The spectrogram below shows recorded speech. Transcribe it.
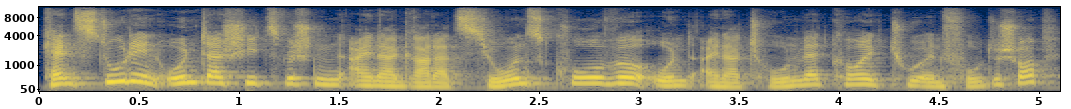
Kennst du den Unterschied zwischen einer Gradationskurve und einer Tonwertkorrektur in Photoshop?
